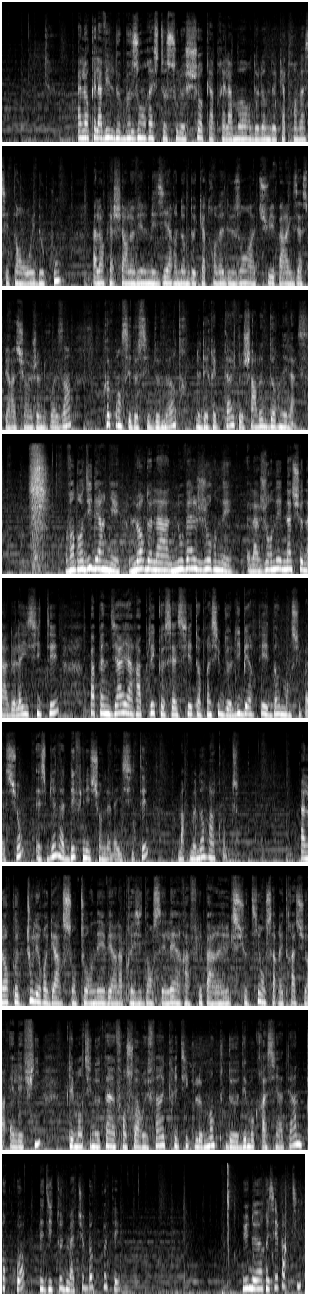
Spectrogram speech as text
Alors que la ville de Beson reste sous le choc après la mort de l'homme de 87 ans coups, alors qu'à Charleville-Mézières, un homme de 82 ans a tué par exaspération un jeune voisin. Que penser de ces deux meurtres Le décryptage de Charlotte Dornelas. Vendredi dernier, lors de la nouvelle journée, la journée nationale de laïcité, Papendiaï a rappelé que celle-ci est un principe de liberté et d'émancipation. Est-ce bien la définition de la laïcité? Marc Menor raconte. Alors que tous les regards sont tournés vers la présidence LR raflée par Éric Ciotti, on s'arrêtera sur LFI. Clémentine Autain et François Ruffin critiquent le manque de démocratie interne. Pourquoi? L'édito de Mathieu Bobcoté. Une heure et c'est parti.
